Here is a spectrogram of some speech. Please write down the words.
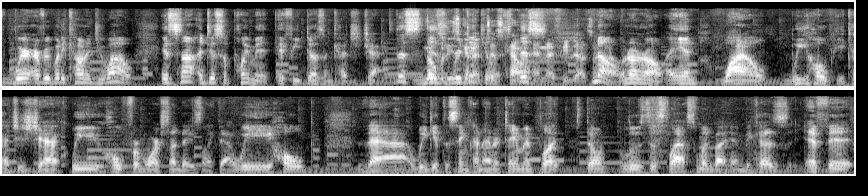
where everybody counted you out, it's not a disappointment if he doesn't catch Jack. This Nobody's is gonna ridiculous. discount This- him if he doesn't. No, no, no, no. And while we hope he catches Jack, we hope for more Sundays like that. We hope that we get the same kind of entertainment, but don't lose this last win by him because if it,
